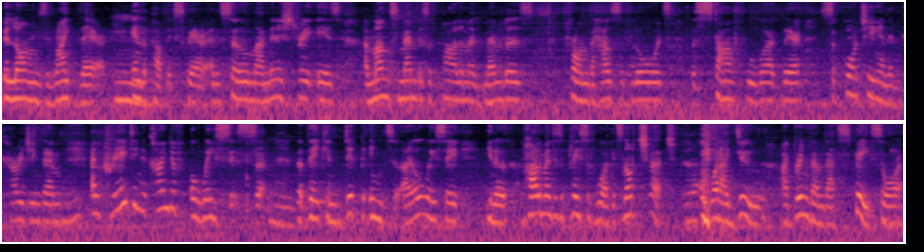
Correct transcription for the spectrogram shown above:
belongs right there in the public square. And so my ministry is amongst members of parliament, members from the House of Lords, the staff who work there, supporting and encouraging them, and creating a kind of oasis uh, that they can dip into. I always say, you know, Parliament is a place of work, it's not church. what I do, I bring them that space or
